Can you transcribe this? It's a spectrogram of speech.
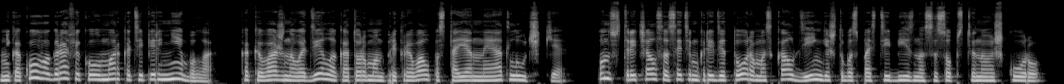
Никакого графика у Марка теперь не было, как и важного дела, которым он прикрывал постоянные отлучки. Он встречался с этим кредитором, искал деньги, чтобы спасти бизнес и собственную шкуру.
